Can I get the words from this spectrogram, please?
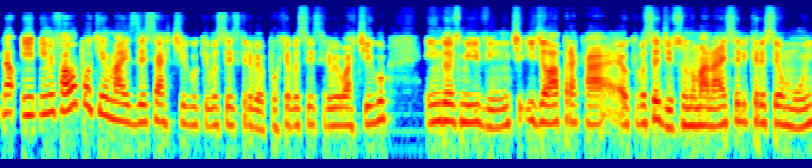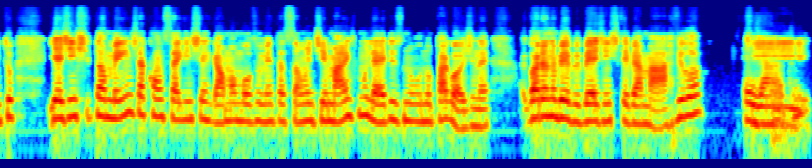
Não, e, e, me fala um pouquinho mais desse artigo que você escreveu, porque você escreveu o artigo em 2020 e de lá para cá é o que você disse, o Numanice ele cresceu muito e a gente também já consegue enxergar uma movimentação de mais mulheres no, no pagode, né? Agora no BBB a gente teve a Marvila, que,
